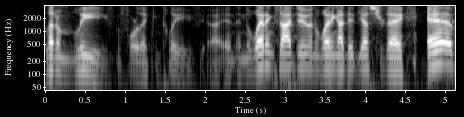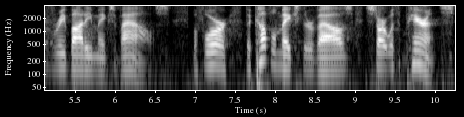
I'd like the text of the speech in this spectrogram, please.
let them leave before they can cleave. Uh, in, in the weddings I do, in the wedding I did yesterday, everybody makes vows. Before the couple makes their vows, start with the parents.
